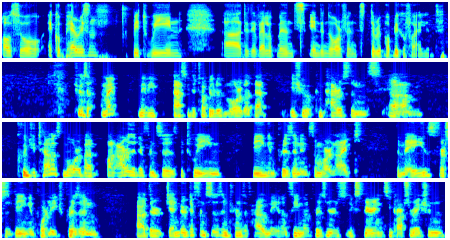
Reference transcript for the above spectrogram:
also a comparison between uh, the developments in the north and the Republic of Ireland. Sure. So I might maybe ask you to talk a little bit more about that issue of comparisons. Um, could you tell us more about what are the differences between being in prison in somewhere like the Maze versus being in Port Portlaoise prison? Are there gender differences in terms of how male and female prisoners experience incarceration?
